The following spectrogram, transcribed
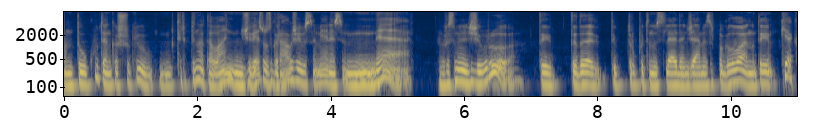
ant taukų ten kažkokių tirpina tą vandenį, žvėsius graužia visą mėnesį. Ne, ta prasme, žiauru. Tai tada taip truputį nusileidė ant žemės ir pagalvojo, nu tai kiek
